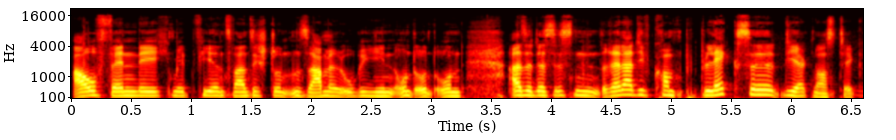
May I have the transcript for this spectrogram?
aufwendig mit 24 Stunden Sammelurin und, und, und. Also das ist eine relativ komplexe Diagnostik.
